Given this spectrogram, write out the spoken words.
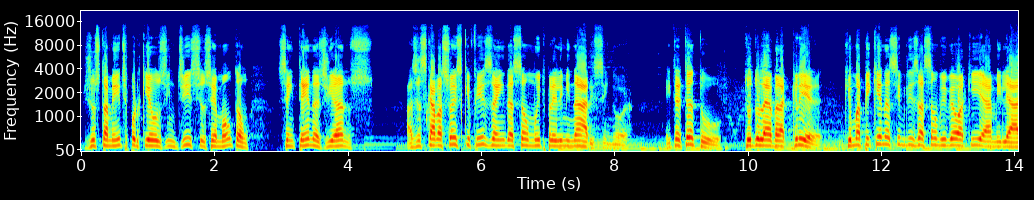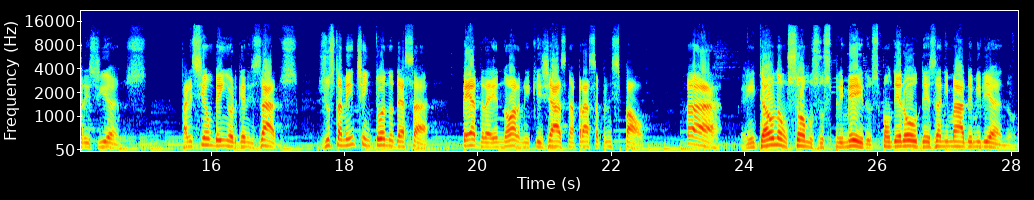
justamente porque os indícios remontam centenas de anos. As escavações que fiz ainda são muito preliminares, senhor. Entretanto, tudo leva a crer que uma pequena civilização viveu aqui há milhares de anos pareciam bem organizados, justamente em torno dessa pedra enorme que jaz na praça principal. Ah, então não somos os primeiros, ponderou o desanimado Emiliano.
